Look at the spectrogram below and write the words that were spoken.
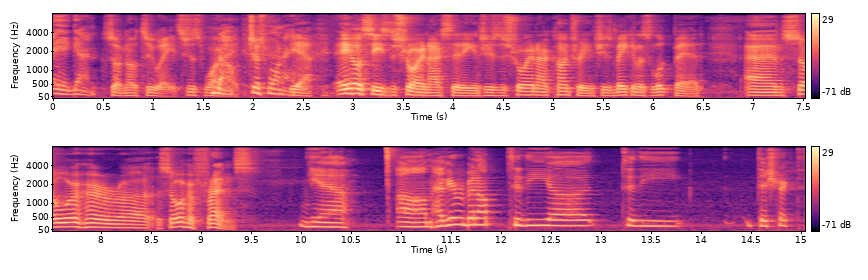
A again. So no two A's, just one No, A. just one A. Yeah. AOC's destroying our city and she's destroying our country and she's making us look bad. And so are her uh, so are her friends. Yeah. Um, have you ever been up to the uh, to the district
